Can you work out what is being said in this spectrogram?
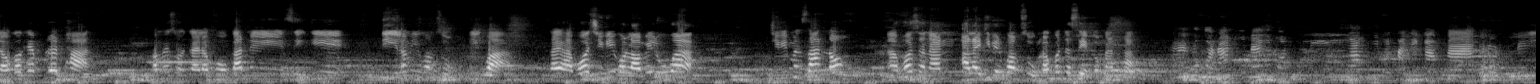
เราก็แค่เลื่อนผ่านเราไม่สนใจเราโฟกัสในสิ่งที่ดีแล้วมีความสุขดีกว่าใช่ค่ะเพราะว่าชีวิตคนเราไม่รู้ว่าชีวิตมันสั้นเนาะอ่าเพราะฉะนั้นอะไรที่เป็นความสุขเราก็จะเสพตรงนั้นค่ะ ใช่เพราะก่อนหน้านี้แม่ก็โดนบูลลี่เรื่องที่ไปศัลยกรรมมาก็โดนบูลลี่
